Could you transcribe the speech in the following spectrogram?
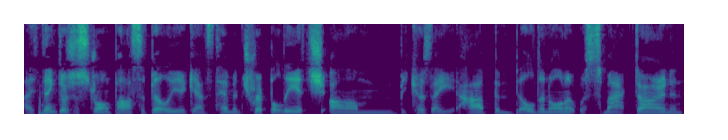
I think there's a strong possibility against him and Triple H, um, because they have been building on it with SmackDown and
